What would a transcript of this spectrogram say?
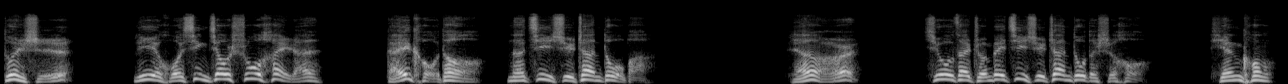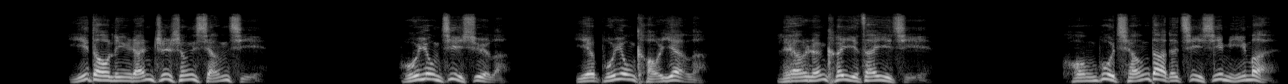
顿时，烈火性交书骇然，改口道：“那继续战斗吧。”然而，就在准备继续战斗的时候，天空一道凛然之声响起：“不用继续了。”也不用考验了，两人可以在一起。恐怖强大的气息弥漫，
